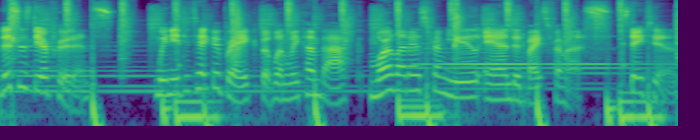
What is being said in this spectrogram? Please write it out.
This is Dear Prudence. We need to take a break, but when we come back, more letters from you and advice from us. Stay tuned.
